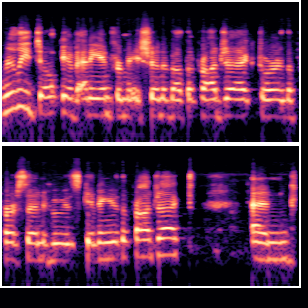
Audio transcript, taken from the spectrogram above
really don't give any information about the project or the person who is giving you the project. And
